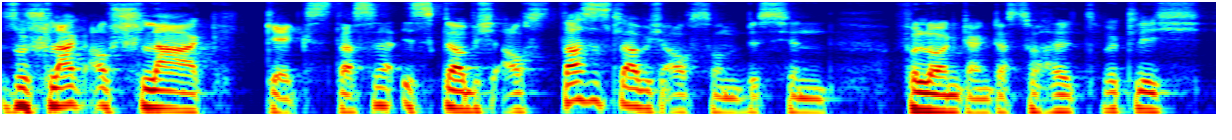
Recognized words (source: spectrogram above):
so Schlag auf Schlag Gags, das ist, glaube ich, auch, das ist, glaube ich, auch so ein bisschen verloren gegangen, dass du halt wirklich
